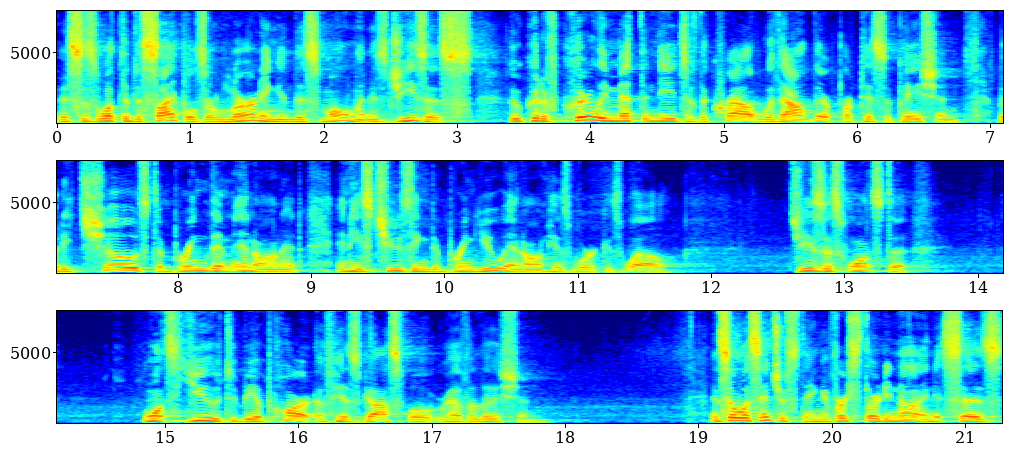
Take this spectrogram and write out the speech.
This is what the disciples are learning in this moment as Jesus who could have clearly met the needs of the crowd without their participation, but he chose to bring them in on it, and he's choosing to bring you in on his work as well. Jesus wants to wants you to be a part of his gospel revolution. And so what's interesting in verse 39 it says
